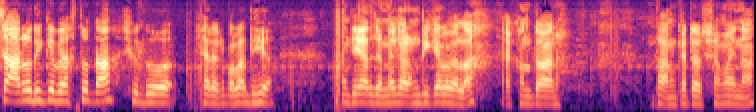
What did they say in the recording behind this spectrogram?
চারোদিকে ব্যস্ততা, শুধু খেরের পালা দিয়া, দেওয়ার জন্য, কারণ বিকেলবেলা এখন তো আর ধান কাটার সময় না।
